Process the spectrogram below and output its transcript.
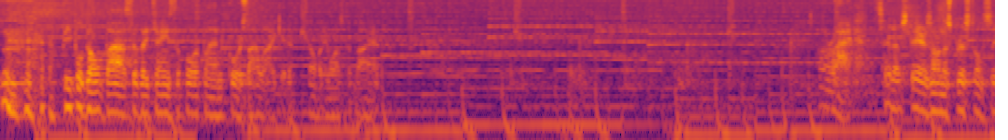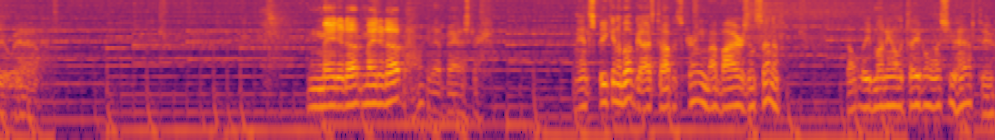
people don't buy, so they change the floor plan. Of course, I like it if somebody wants to buy it. All right, let's head upstairs on this Bristol and see what we have. Made it up, made it up. Look at that banister. And speaking of up, guys, top of the screen, my buyer's incentive. Don't leave money on the table unless you have to.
